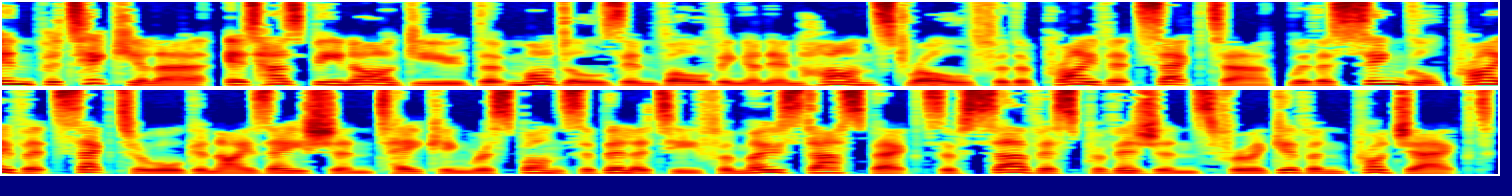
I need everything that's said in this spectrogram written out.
In particular, it has been argued that models involving an enhanced role for the private sector, with a single private sector organization taking responsibility for most aspects of service provisions for a given project,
